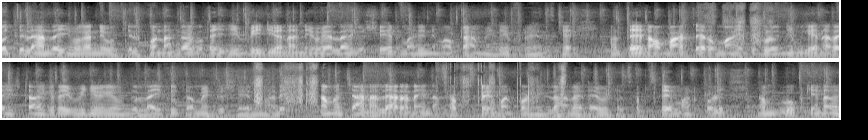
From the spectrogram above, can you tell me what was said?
ಗೊತ್ತಿಲ್ಲ ಅಂದರೆ ಇವಾಗ ನೀವು ತಿಳ್ಕೊಂಡಂಗಾಗುತ್ತೆ. ಈ ವಿಡಿಯೋನ ನೀವು ಎಲ್ಲರಿಗೂ ಶೇರ್ ಮಾಡಿ ನಿಮ್ಮ ಫ್ಯಾಮಿಲಿ ಫ್ರೆಂಡ್ಸ್ಗೆ ಮತ್ತು ನಾವು ಮಾಡ್ತಾ ಇರೋ ಮಾಹಿತಿಗಳು ನಿಮ್ಗೆ ಏನಾರ ಇಷ್ಟ ಆಗಿದೆ ಈ ವಿಡಿಯೋಗೆ ಒಂದು ಲೈಕ್ ಕಮೆಂಟು ಶೇರ್ ಮಾಡಿ. ನಮ್ಮ ಚಾನಲ್ ಯಾರನ್ನ ಇನ್ನೂ ಸಬ್ಸ್ಕ್ರೈಬ್ ಮಾಡ್ಕೊಂಡಿಲ್ಲ ಅಂದರೆ ದಯವಿಟ್ಟು ಸಬ್ಸ್ಕ್ರೈಬ್ ಮಾಡ್ಕೊಳ್ಳಿ. ನಮ್ಮ ಗ್ರೂಪ್ಗೆ ಏನಾರ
